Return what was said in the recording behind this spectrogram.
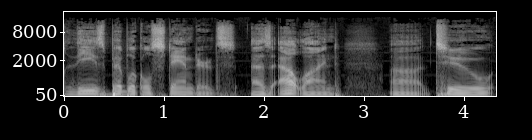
these biblical standards as outlined uh, to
